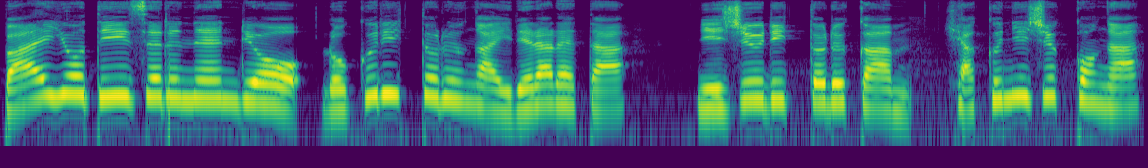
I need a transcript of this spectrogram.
バイオディーゼル燃料6リットルが入れられた20リットル缶120個が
